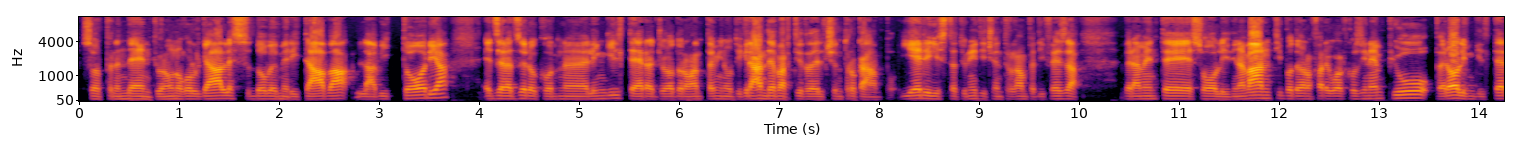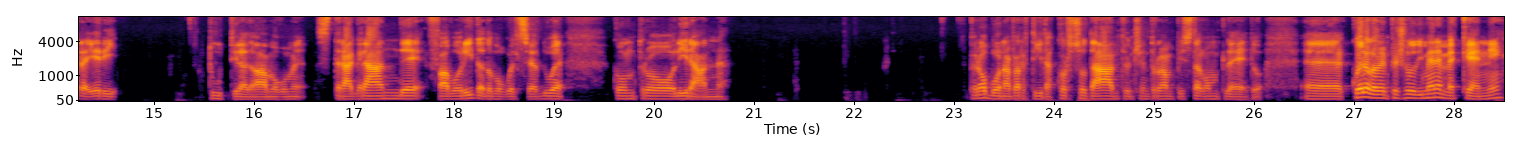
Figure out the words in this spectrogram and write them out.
sorprendente, 1-1 col Galles dove meritava la vittoria e 0-0 con l'Inghilterra, ha giocato 90 minuti, grande partita del centrocampo. Ieri gli Stati Uniti centrocampo e difesa veramente solidi, in avanti potevano fare qualcosina in più, però l'Inghilterra ieri tutti la davamo come stragrande favorita dopo quel 6-2 contro l'Iran però buona partita, ha corso tanto, un centrocampista completo. Eh, quello che mi è piaciuto di meno è McKenny,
